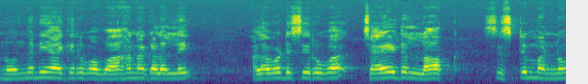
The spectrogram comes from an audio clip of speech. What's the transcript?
ನೋಂದಣಿಯಾಗಿರುವ ವಾಹನಗಳಲ್ಲಿ ಅಳವಡಿಸಿರುವ ಚೈಲ್ಡ್ ಲಾಕ್ ಸಿಸ್ಟಮನ್ನು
